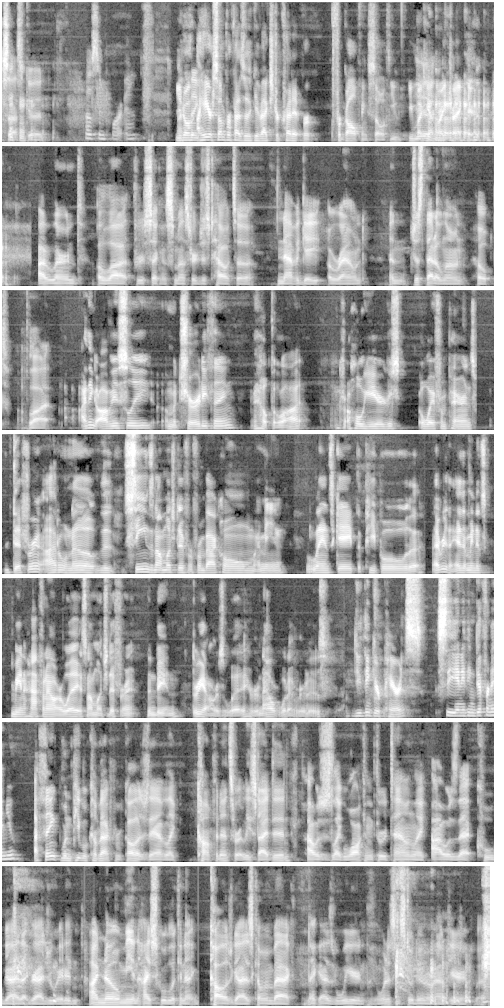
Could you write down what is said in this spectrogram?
So that's good. Most important. You I know, think- I hear some professors give extra credit for for golfing, so you you might be on the right track there. I learned a lot through second semester just how to navigate around, and just that alone helped a lot. I think obviously a maturity thing it helped a lot. A whole year just away from parents. Different? I don't know. The scene's not much different from back home. I mean, the landscape, the people, the everything. I mean, it's being a half an hour away. It's not much different than being three hours away or an hour, whatever it is. Do you think your parents see anything different in you? I think when people come back from college, they have like confidence, or at least I did. I was just like walking through town, like I was that cool guy that graduated. I know me in high school looking at college guys coming back. That guy's weird. What is he still doing around here? But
